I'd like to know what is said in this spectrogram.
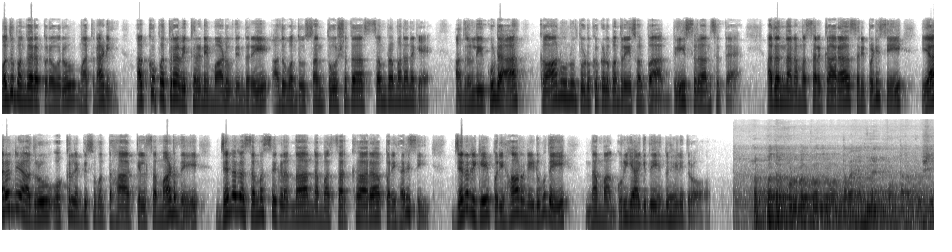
ಮಧು ಬಂಗಾರಪ್ಪರವರು ಮಾತನಾಡಿ, ಹಕ್ಕುಪತ್ರ ವಿತರಣೆ ಮಾಡುವುದೆಂದರೆ ಅದು ಒಂದು ಸಂತೋಷದ ಸಂಭ್ರಮ ನನಗೆ. ಅದರಲ್ಲಿ ಕೂಡ ಕಾನೂನು ತೊಡಕುಗಳು ಬಂದ್ರೆ ಸ್ವಲ್ಪ ಬೇಸರ ಅನಿಸುತ್ತೆ. ಅದನ್ನ ನಮ್ಮ ಸರ್ಕಾರ ಸರಿಪಡಿಸಿ ಯಾರನ್ನೇ ಆದರೂ ಒಕ್ಕಲೆಬ್ಬಿಸುವಂತಹ ಕೆಲಸ ಮಾಡದೆ ಜನರ ಸಮಸ್ಯೆಗಳನ್ನ ನಮ್ಮ ಸರ್ಕಾರ ಪರಿಹರಿಸಿ ಜನರಿಗೆ ಪರಿಹಾರ ನೀಡುವುದೇ ನಮ್ಮ ಗುರಿಯಾಗಿದೆ ಎಂದು ಹೇಳಿದರು. ಹತ್ಪತ್ರ ಕೊಡಬೇಕು ಅಂದರೆ ಒಂಥರ ಹೆಮ್ಮೆ, ಒಂಥರ ಖುಷಿ.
